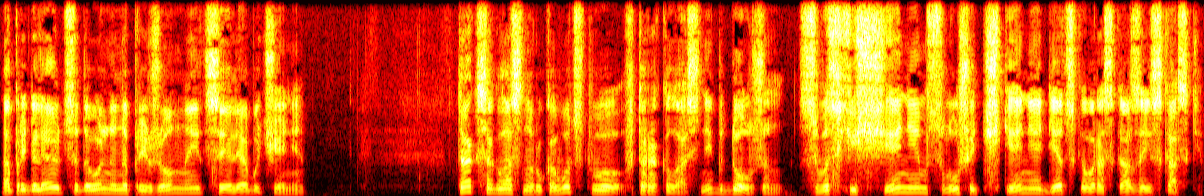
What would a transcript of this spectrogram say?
определяются довольно напряженные цели обучения. Так, согласно руководству, второклассник должен с восхищением слушать чтение детского рассказа и сказки,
